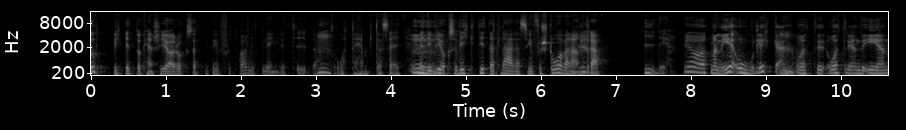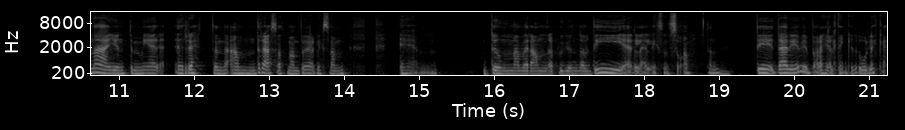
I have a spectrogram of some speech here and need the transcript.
upp, vilket då kanske gör också att det får ta lite längre tid att återhämta sig. Men det Mm. blir också viktigt att lära sig att förstå varandra i det. Ja, att man är olika. Mm. Och att det, återigen, det ena är ju inte mer rätt än det andra. Så att man börjar liksom ehm, döma varandra på grund av det eller liksom så. Utan Mm. det, där är vi bara helt enkelt olika.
